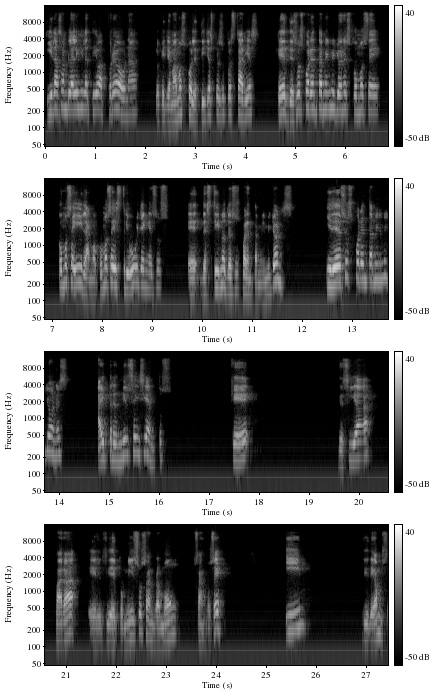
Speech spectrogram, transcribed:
y la Asamblea Legislativa aprueba una, lo que llamamos coletillas presupuestarias, que de esos 40 mil millones, cómo se, cómo se hilan o cómo se distribuyen esos eh, destinos de esos 40 mil millones. Y de esos 40 mil millones, hay 3.600 que decía para el fideicomiso San Ramón San José. Y digamos,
